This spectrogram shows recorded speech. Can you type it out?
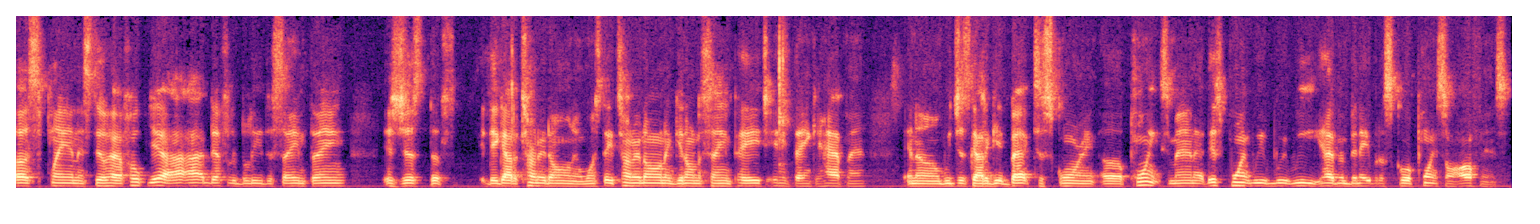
us playing and still have hope, yeah, I, I definitely believe the same thing. It's just the they got to turn it on, and once they turn it on and get on the same page, anything can happen. And um, we just got to get back to scoring uh, points, man. At this point, we, we we haven't been able to score points on offense,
